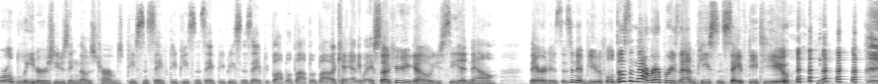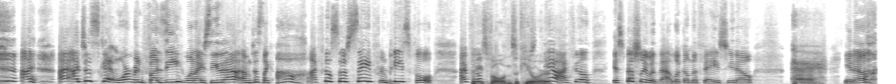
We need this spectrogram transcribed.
world leaders using those terms peace and safety, peace and safety, peace and safety, blah, blah, blah, blah, blah. Okay, anyway, so here you go. You see it now. There it is. Isn't it beautiful? Doesn't that represent peace and safety to you? I, I I just get warm and fuzzy when I see that. I'm just like, oh, I feel so safe and peaceful. I feel Peaceful and secure. yeah, I feel especially with that look on the face, you know, you know.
